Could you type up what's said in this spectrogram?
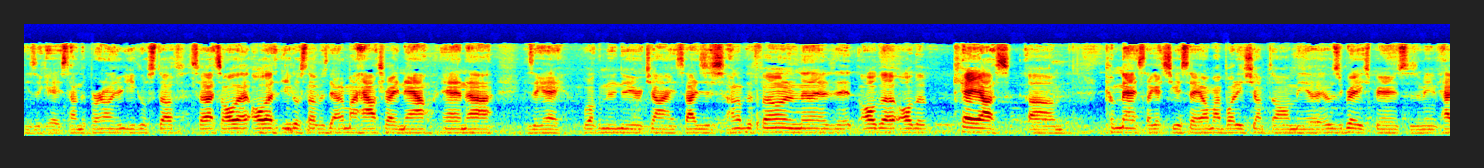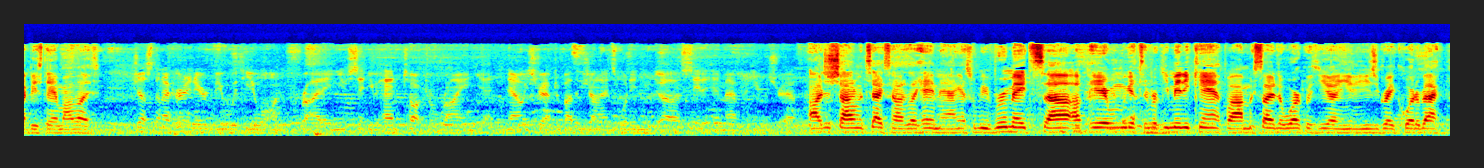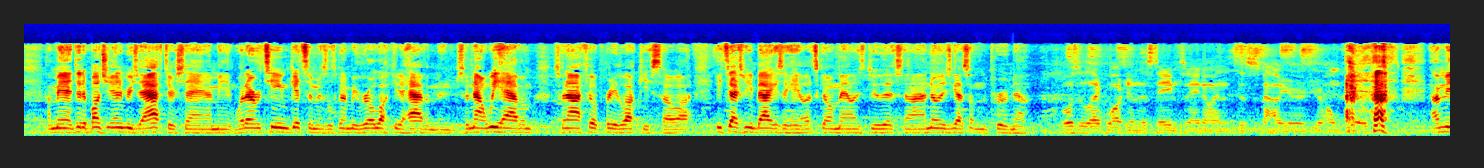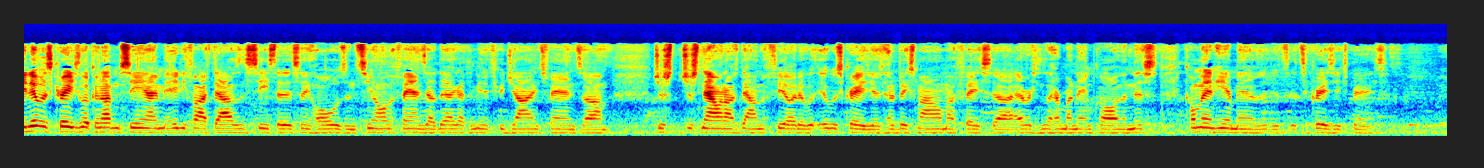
he's like, hey, it's time to burn all your Eagle stuff. So that's all that all that Eagle stuff is down in my house right now. And uh, he's like, hey, welcome to the New York Giants. I just hung up the phone, and then it, all the all the chaos um, commenced. I guess you could say. All my buddies jumped on me. It was a great experience. it I mean, happiest day of my life. Justin, I heard an interview with you on Friday. You said you hadn't talked to Ryan yet. Now he's drafted by the Giants. What did you uh, say to him after he was drafted? I just shot him a text. I was like, "Hey man, I guess we'll be roommates uh, up here when we get to rookie mini camp. Uh, I'm excited to work with you. He's a great quarterback. I mean, I did a bunch of interviews after saying, I mean, whatever team gets him is going to be real lucky to have him. And so now we have him. So now I feel pretty lucky. So uh, he texted me back. He's like, "Hey, let's go, man. Let's do this." And I know he's got something to prove now. What was it like walking watching the stadium today, knowing this is now your, your home field? I mean, it was crazy looking up and seeing I mean, 85,000 seats that this thing holds, and seeing all the fans out there. I got to meet a few Giants fans. Um, just just now when I was down the field, it, it was crazy. I had a big smile on my face uh, ever since I heard my name called. And then this coming in here, man, it's, it's a crazy experience.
